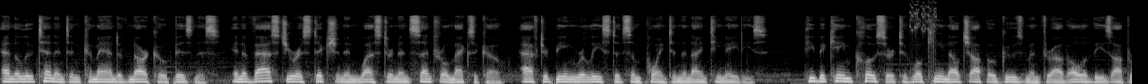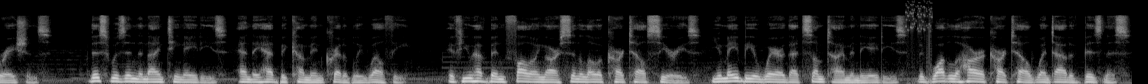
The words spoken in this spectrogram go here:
and a lieutenant in command of narco business in a vast jurisdiction in western and central Mexico after being released at some point in the 1980s. He became closer to Joaquin El Chapo Guzman throughout all of these operations. This was in the 1980s and they had become incredibly wealthy. If you have been following our Sinaloa cartel series, you may be aware that sometime in the 80s, the Guadalajara cartel went out of business,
